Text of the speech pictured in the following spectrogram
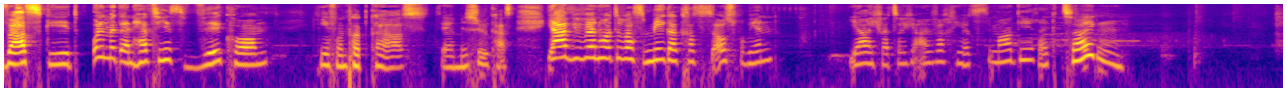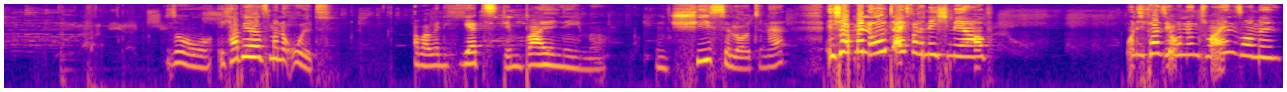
was geht? Und mit ein herzliches Willkommen hier vom Podcast, der Mystery Cast. Ja, wir werden heute was mega krasses ausprobieren. Ja, ich werde es euch einfach jetzt mal direkt zeigen. So, ich habe ja jetzt meine Ult. Aber wenn ich jetzt den Ball nehme und schieße, Leute, ne? Ich habe meine Ult einfach nicht mehr. Und ich kann sie auch nirgendwo einsammeln.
